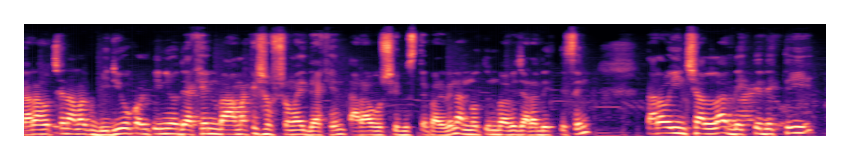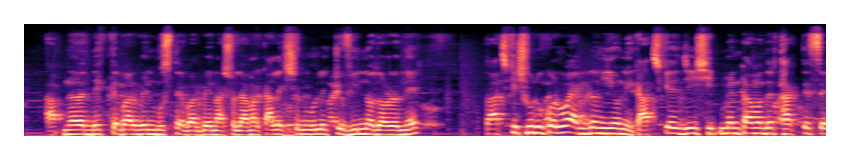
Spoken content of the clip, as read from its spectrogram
যারা হচ্ছেন আমার ভিডিও কন্টিনিউ দেখেন বা আমাকে সবসময় দেখেন তারা অবশ্যই বুঝতে পারবেন। আর নতুন ভাবে যারা দেখতেছেন তারাও ইনশাআল্লাহ দেখতে দেখতেই আপনারা দেখতে পারবেন বুঝতে পারবেন। আসলে আমার কালেকশনগুলো একটু ভিন্ন ধরনের। তো আজকে শুরু করব একদম ইউনিক আজকে যেই শিপমেন্টটা আমাদের থাকতেছে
